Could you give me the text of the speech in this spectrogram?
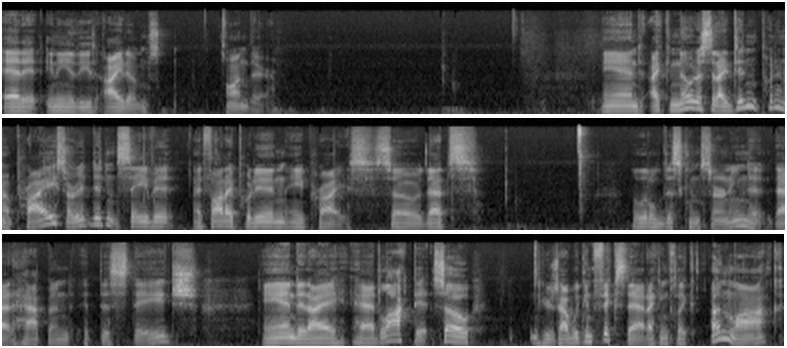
edit any of these items on there. And I can notice that I didn't put in a price or it didn't save it. I thought I put in a price. So that's a little disconcerting that that happened at this stage and that I had locked it. So here's how we can fix that. I can click unlock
